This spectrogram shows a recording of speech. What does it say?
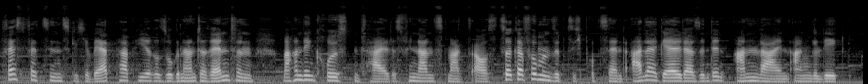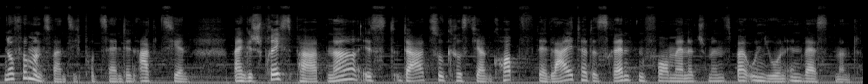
Festverzinsliche Wertpapiere, sogenannte Renten, machen den größten Teil des Finanzmarkts aus. Circa 75 Prozent aller Gelder sind in Anleihen angelegt, nur 25 Prozent in Aktien. Mein Gesprächspartner ist dazu Christian Kopf, der Leiter des Rentenfondsmanagements bei Union Investment.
